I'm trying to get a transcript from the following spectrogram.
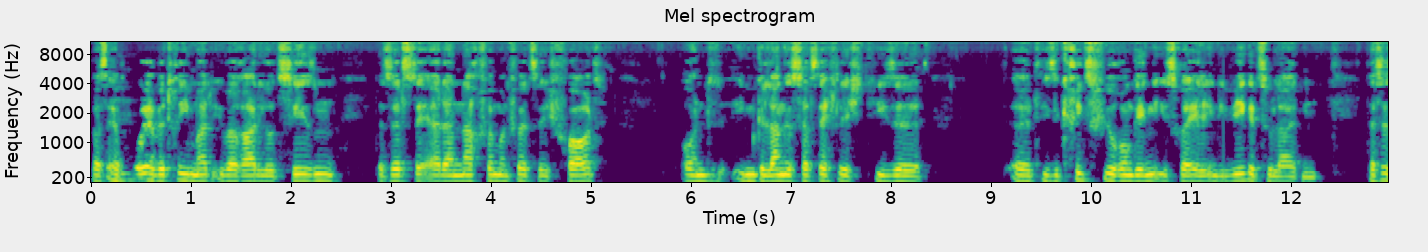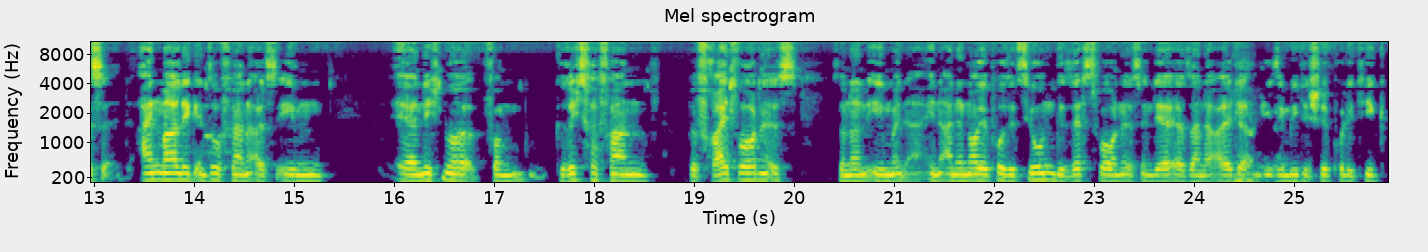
was er mhm. vorher betrieben hat über Radiozesen, das setzte er dann nach 45 fort und ihm gelang es tatsächlich, diese, äh, diese Kriegsführung gegen Israel in die Wege zu leiten. Das ist einmalig insofern, als eben er nicht nur vom Gerichtsverfahren befreit worden ist, sondern eben in eine neue Position gesetzt worden ist, in der er seine alte antisemitische Politik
